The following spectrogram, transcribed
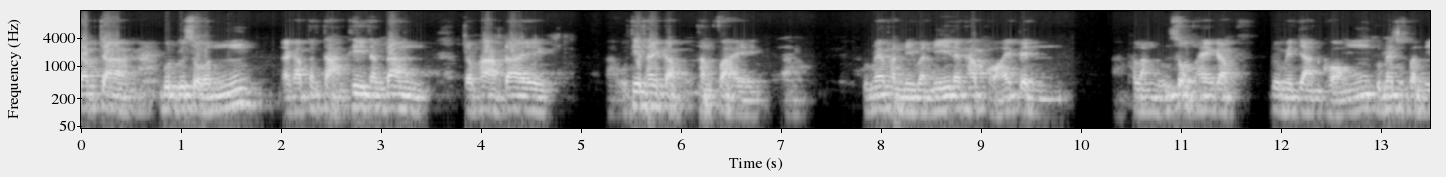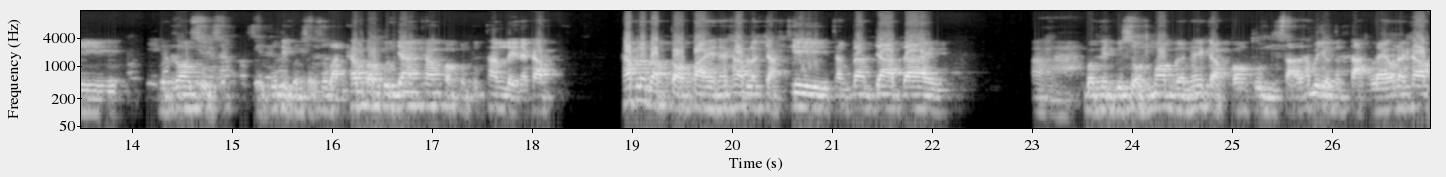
ครับจากบุญกุศลนะครับต่างๆ ที่ทางด้านเจ้าภาพได้อุทิศให้กับทางฝ่ายคุณแม่พันนีวันนี้นะครับ ขอให้เป็นพลังหนุนส่งให้กับดวงวิญญาณของคุณแม่สุพันนีบุญรอดสู่สู่พุทธิบนสวงสวรรค์ครับขอบคุณญาติครับขอบคุณทุกท่านเลยนะครับ ครับลำดับต่อไปนะครับ หลังจากที่ทางด้านญาติได้บำเพ็ญกุศลมอบเงินให้กับกองทุนสาธารณประโยชน์ต่าง ๆ แล้วนะครับ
